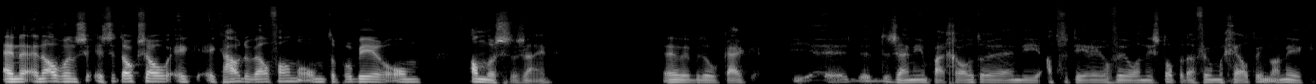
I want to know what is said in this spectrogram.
En, en overigens is het ook zo, ik, ik hou er wel van om te proberen om anders te zijn. ik bedoel, kijk, er zijn hier een paar grotere en die adverteren heel veel en die stoppen daar veel meer geld in dan ik.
